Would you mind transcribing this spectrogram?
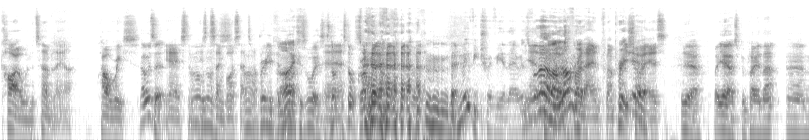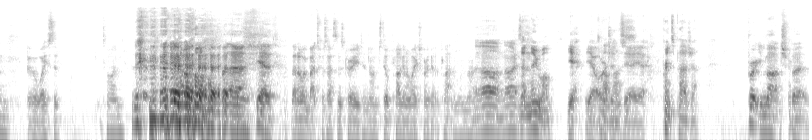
Kyle in the Terminator. Kyle Reese. Oh, is it? Yeah, it's the, Oh, he's nice. the same voice actor. Oh, I I really believe. didn't like his voice. It's not, it's not great enough. Bit movie trivia there as Yeah, well. I love throw it. that in. I'm pretty sure Yeah. it is. Yeah, but yeah, I've just been playing that. Um, bit of a waste of time. but uh, yeah, then I went back to Assassin's Creed and I'm still plugging away trying to get the platinum on that. Oh, nice. Is that a new one? Yeah, yeah, Origins, nice. yeah, yeah. Prince of Persia. Pretty much, but,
